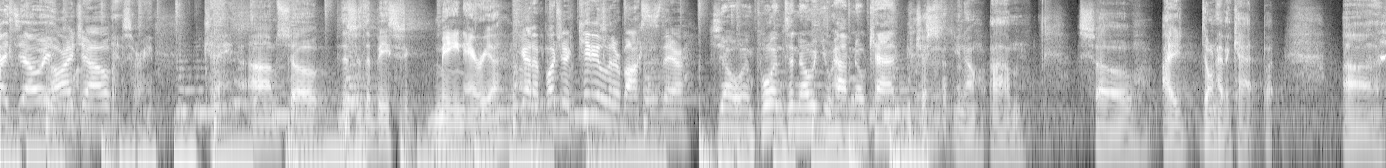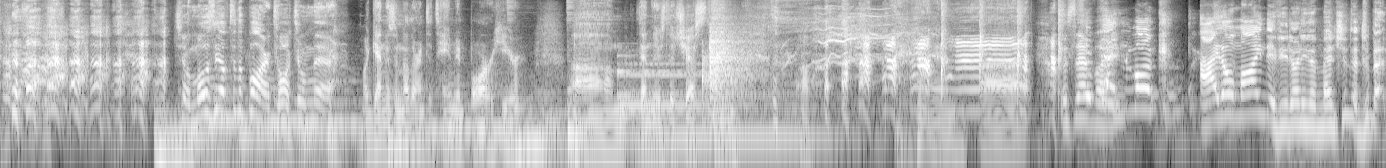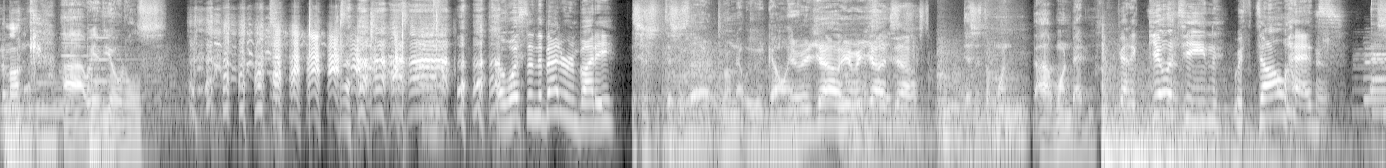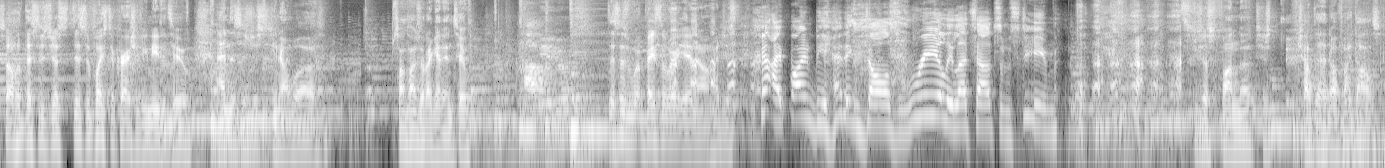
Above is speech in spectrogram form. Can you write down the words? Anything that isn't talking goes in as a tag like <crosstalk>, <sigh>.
right, Joey. All right, Joe. Sorry. Okay. Um, so this is the basic main area. You got a bunch of kitty litter boxes there. Joe, important to note you have no cat. Just you know. Um, so I don't have a cat, but uh, <laughs> Joe, mosey up to the bar and talk to him there. again, there's another entertainment bar here. Um, then there's the chess thing. <laughs> Uh, and uh, What's that, buddy? Tibetan monk. I don't mind if you don't even mention the Tibetan monk. uh, we have yodels. What's in the bedroom, buddy? This is this is the room that we would go in. Here we go, here we go, Joe. This is the one uh, one bed. Got a guillotine with doll heads. So this is just this is a place to crash if you needed to, and this is just you know uh, sometimes what I get into. This is what basically you know I just <laughs> I find beheading dolls really lets out some steam. it's just fun to just chop the head off my dolls.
